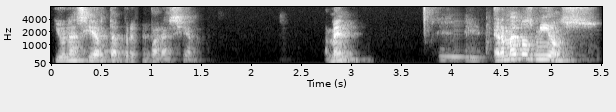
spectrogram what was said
y una cierta preparación. Amén. Hermanos míos,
